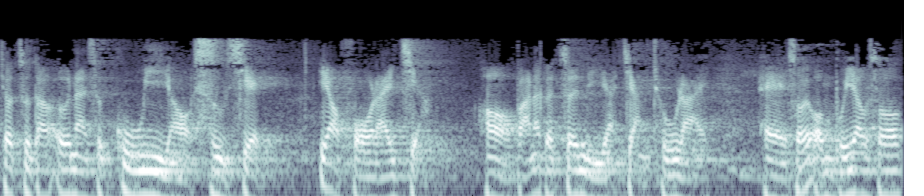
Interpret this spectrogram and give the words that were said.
就知道阿难是故意哦实现，要佛来讲哦，把那个真理啊讲出来，哎，所以我们不要说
